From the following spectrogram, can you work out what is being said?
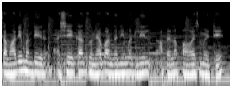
समाधी मंदिर असे एका जुन्या बांधणीमधील आपल्याला पाहावयास मिळते.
